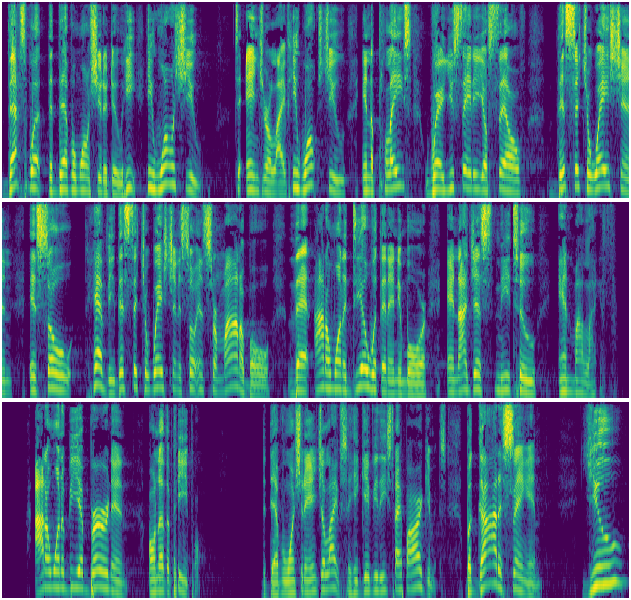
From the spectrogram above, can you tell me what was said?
That's what the devil wants you to do. He, he wants you to end your life. He wants you in a place where you say to yourself, this situation is so heavy. This situation is so insurmountable that I don't want to deal with it anymore. And I just need to end my life. I don't want to be a burden on other people. The devil wants you to end your life. So he give you these type of arguments. But God is saying, you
